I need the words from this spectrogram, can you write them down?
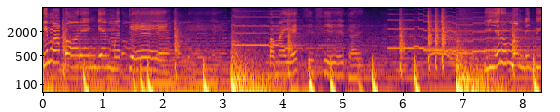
bi ma dooree ngeen ma tee ba ma yegg si fii tey. Yërmande bi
